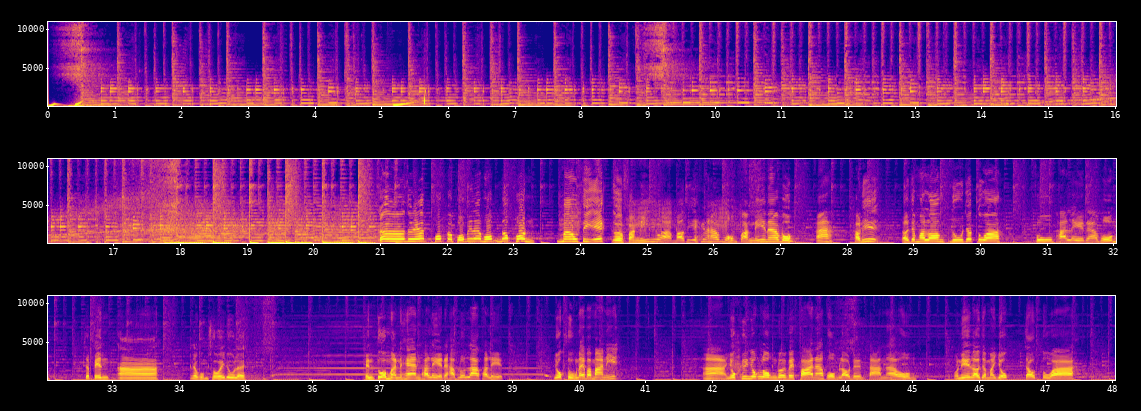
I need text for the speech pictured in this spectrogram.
ก็สวัสดีครับพบกับผมนี่นะผมนพพลมัลติเอ็กเออฝั่งนี้นี่ว่ามัลติเอ็กนะครับผมฝั่งนี้นะครับผมอะคราวนี้ เราจะมาลองดูเจ้าตัวฟูลพาเลตนะครับผม จะเป็นอ่าเดี๋ยวผมโชว์ให้ดูเลย เป็นตัวเหมือนแฮนด์พาเลตนะครับรถลากพาเลตยกสูงได้ประมาณนี้อ่ายกขึ้นยกลงโดยไฟฟ้านะครับผมเราเดินตามนะครับผม วันนี้เราจะมายกเจ้าตัว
